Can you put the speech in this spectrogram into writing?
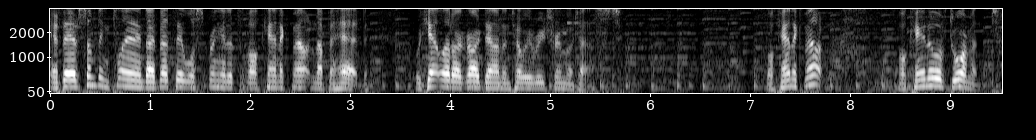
If they have something planned, I bet they will spring it at the volcanic mountain up ahead. We can't let our guard down until we reach Rimuttest. Volcanic Mountain. Volcano of Dormant.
